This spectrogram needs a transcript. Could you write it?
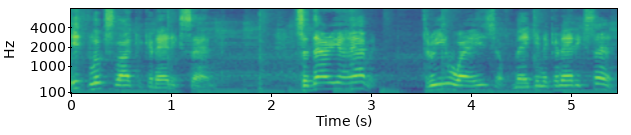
it looks like a kinetic sand. So there you have it. Three ways of making a kinetic sand.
